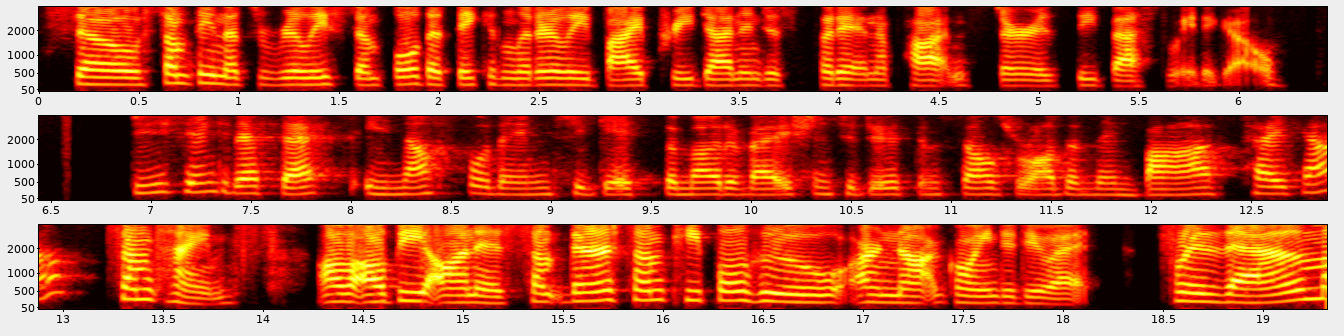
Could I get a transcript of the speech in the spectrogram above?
So something that's really simple that they can literally buy pre-done and just put it in a pot and stir is the best way to go. Do you think that that's enough for them to get the motivation to do it themselves rather than buy takeout? Sometimes. I'll, I'll be honest. Some, there are some people who are not going to do it for them,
